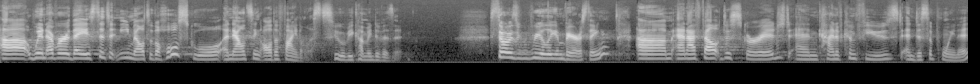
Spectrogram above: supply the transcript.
uh, whenever they sent an email to the whole school announcing all the finalists who would be coming to visit. So it was really embarrassing. Um, and I felt discouraged and kind of confused and disappointed.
